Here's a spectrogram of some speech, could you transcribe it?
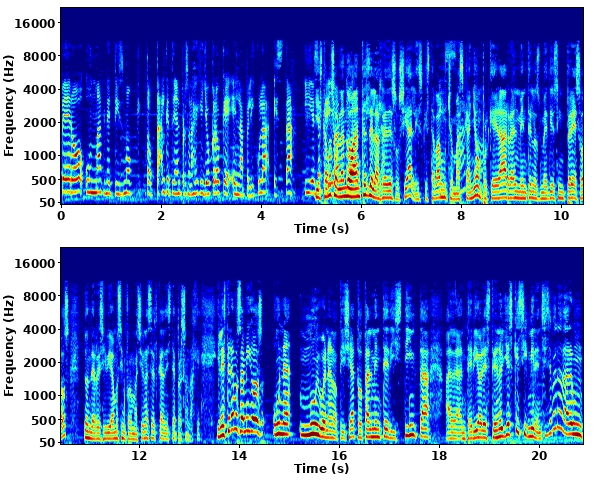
pero un magnetismo total que tenía el personaje que yo creo que en la película está. Y, es estamos hablando la antes de las redes sociales, que estaba mucho más cañón, porque era realmente en los medios impresos donde recibíamos información acerca de este personaje. Y les tenemos, amigos, una muy buena noticia, totalmente distinta al anterior estreno. Y es que sí, miren, si se van a dar un,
